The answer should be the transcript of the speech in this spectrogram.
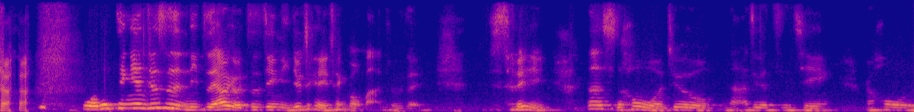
我的经验就是，你只要有资金，你就可以成功嘛，对不对？所以那时候我就拿这个资金，然后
